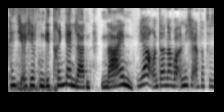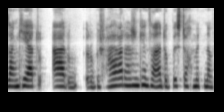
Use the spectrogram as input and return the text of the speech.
kann ich euch auf ein Getränk einladen? Nein. Ja, und dann aber nicht einfach zu sagen, ja, du, ah, du, du bist verheiratet, hast ein Kind, sondern du bist doch mit einem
